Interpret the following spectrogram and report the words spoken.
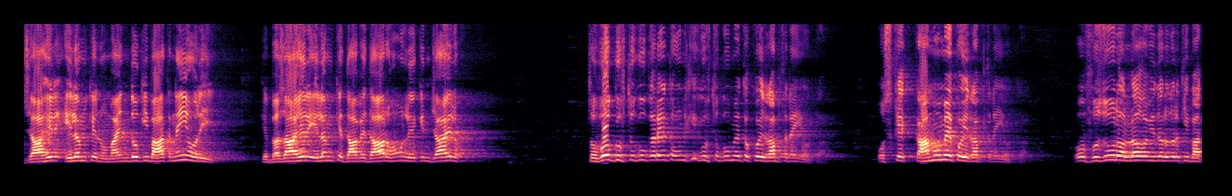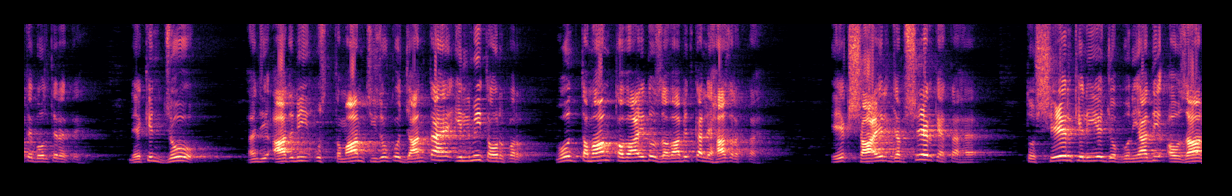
جاہل علم کے نمائندوں کی بات نہیں ہو رہی۔ کہ بظاہر علم کے دعوے دار ہوں لیکن جاہل ہوں۔ تو وہ گفتگو کریں تو ان کی گفتگو میں تو کوئی ربط نہیں ہوتا۔ اس کے کاموں میں کوئی ربط نہیں ہوتا۔ وہ فضول اور لغ ادھر ادھر کی باتیں بولتے رہتے ہیں۔ لیکن جو ہاں جی آدمی اس تمام چیزوں کو جانتا ہے علمی طور پر، وہ ان تمام قواعد و ضوابط کا لحاظ رکھتا ہے۔ ایک شاعر جب شعر کہتا ہے، تو شعر کے لیے جو بنیادی اوزان،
